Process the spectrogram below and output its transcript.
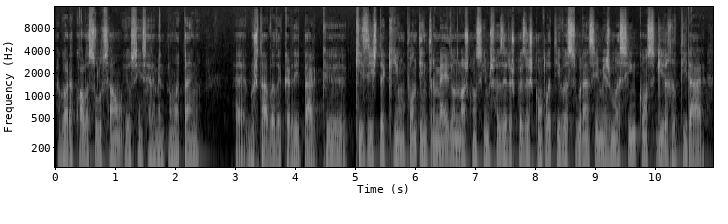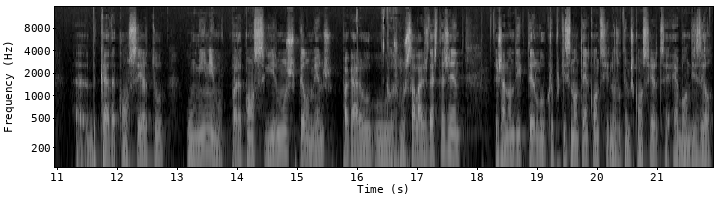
Agora, qual a solução? Eu sinceramente não a tenho. Uh, gostava de acreditar que, que existe aqui um ponto intermédio onde nós conseguimos fazer as coisas com relativa segurança e mesmo assim conseguir retirar uh, de cada concerto o mínimo para conseguirmos, pelo menos, pagar o, o, claro. os salários desta gente. Eu já não digo ter lucro, porque isso não tem acontecido nos últimos concertos, é, é bom dizê-lo,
